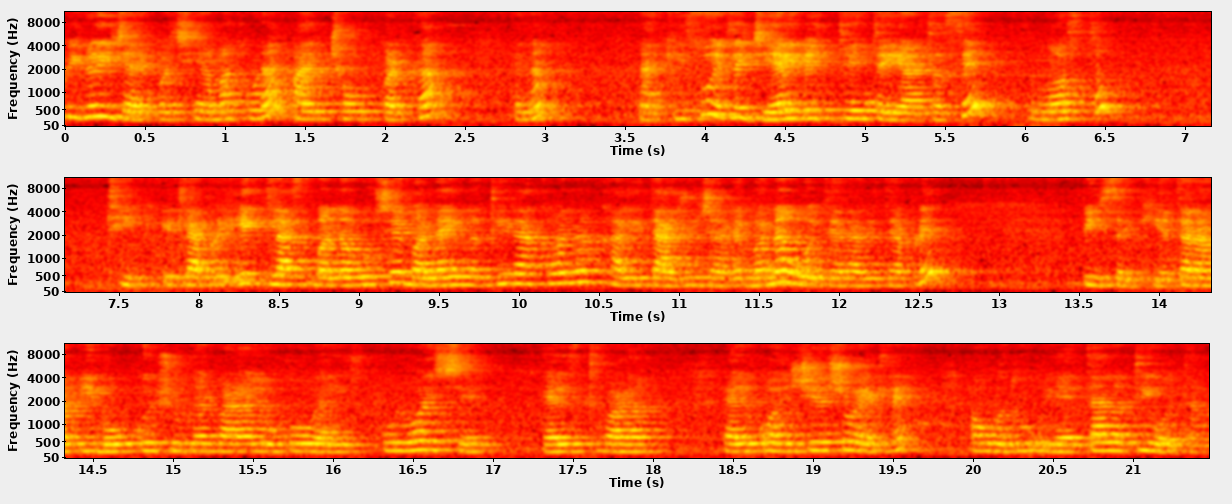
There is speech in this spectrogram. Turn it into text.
પીગળી જાય, પછી આમાં થોડા પાંચ છ કટકા એના નાખીશું. એટલે જેલ બેચ થઈને તૈયાર થશે મસ્ત ઠીક, એટલે આપણે એક ગ્લાસ બનાવવું છે બનાવી નથી રાખવાના, ખાલી તાજું જ્યારે બનાવવું હોય ત્યારે આ રીતે આપણે પી શકીએ. ત્યારે બી બહુ કોઈ શુગરવાળા લોકો હેલ્થફુલ હોય છે હેલ્થવાળા હેલ્થ કોન્શિયસ હોય એટલે આવું બધું લેતા નથી હોતા.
